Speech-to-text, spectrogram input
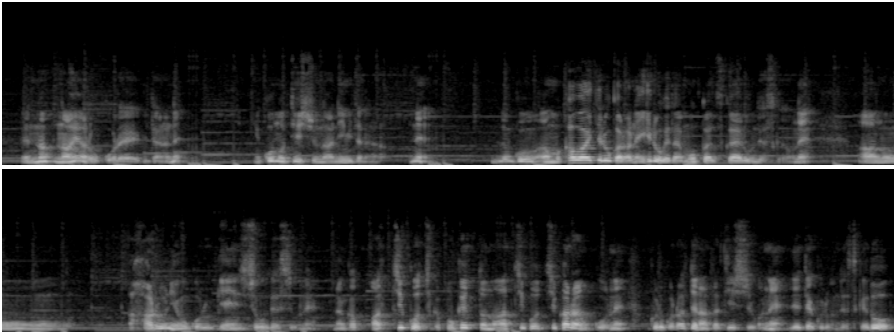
「えななんやろこれ」みたいなね「このティッシュ何?」みたいな。ね。でもこうあもう乾いてるからね広げたらもう一回使えるんですけどね。あのー春に起こる現象ですよね。なんかあっちこっちかポケットのあっちこっちからこうねくるくるってなったティッシュがね出てくるんですけど、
